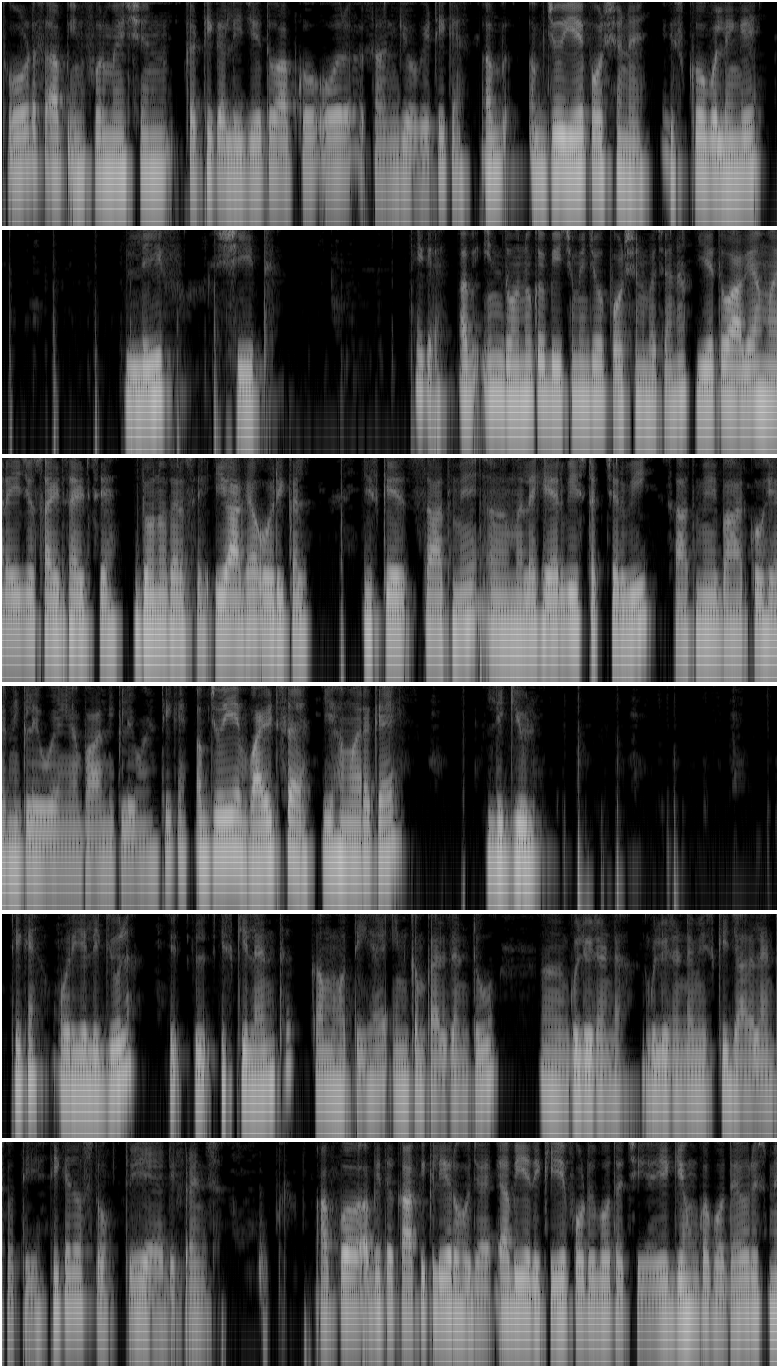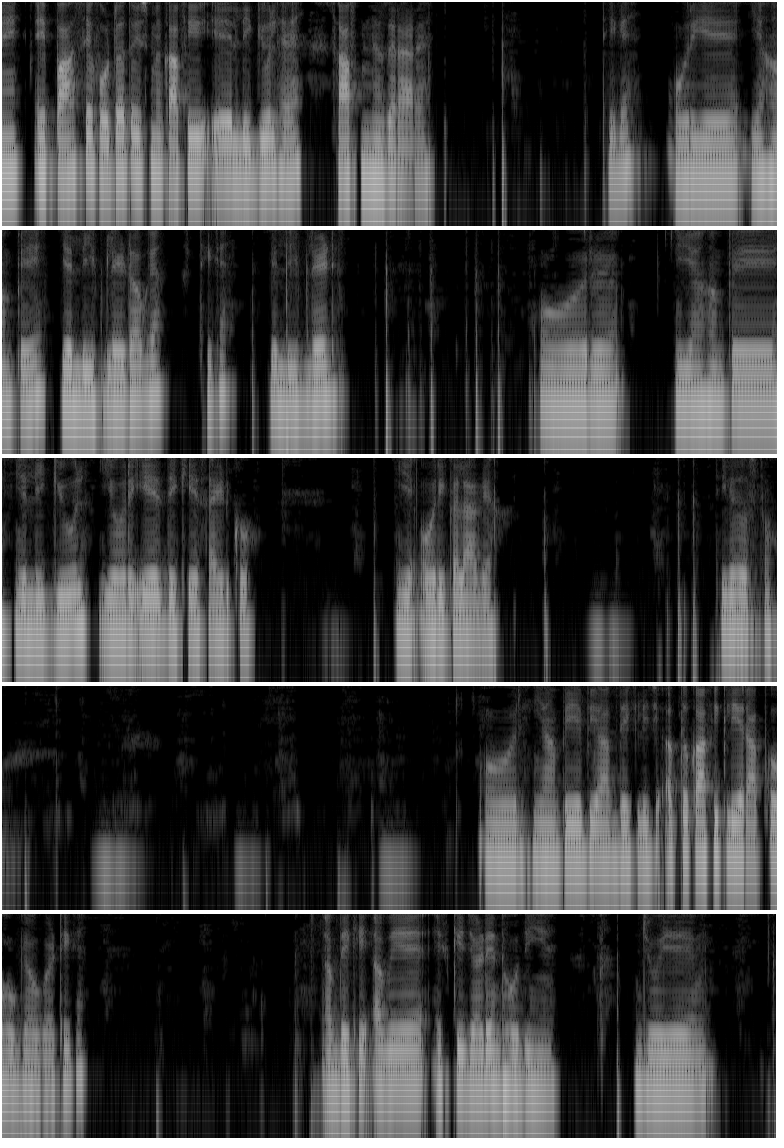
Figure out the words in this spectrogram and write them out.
थोड़ा सा आप इंफॉर्मेशन इकट्ठी कर लीजिए तो आपको और आसानगी होगी, ठीक है? अब अब जो ये पोर्शन है, इसको बोलेंगे लीफ शीथ ठीक है? अब इन दोनों के बीच में जो पोर्शन बचा ना, ये तो आ गया हमारे ये जो साइड साइड से, दोनों तरफ़ से, ये आ गया ओरिकल जिसके साथ में मतलब हेयर भी स्ट्रक्चर भी साथ में बाहर को हेयर निकले हुए हैं या बाल निकले हुए हैं, ठीक है? अब जो ये वाइट सा है, ये हमारा क्या है? लिग्यूल ठीक है? और ये लिग्यूल इसकी लेंथ कम होती है in comparison to gulli danda. Gulli danda में इसकी ज़्यादा लेंथ होती है, ठीक है दोस्तों? तो ये है डिफरेंस आपको अभी तक काफ़ी क्लियर हो जाए। अब ये देखिए, ये फ़ोटो बहुत अच्छी है, ये गेहूँ का पौधा है और इसमें ये पास से फ़ोटो है तो इसमें काफ़ी लिग्यूल है, साफ़ नज़र आ रहा है। ठीक है? और ये, यहाँ पे ये लीफ ब्लेड हो गया। ठीक है? ये लीफ ब्लेड और यहाँ पे ये लिग्यूल ये और ये देखिए साइड को। ये ओरिकल आ गया। ठीक है दोस्तों? और यहाँ पे ये भी आप देख लीजिए। अब तो काफ़ी क्लियर आपको हो गया होगा, ठीक है? अब देखिए, अब ये इसकी जड़ें धो दी हैं। जो ये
